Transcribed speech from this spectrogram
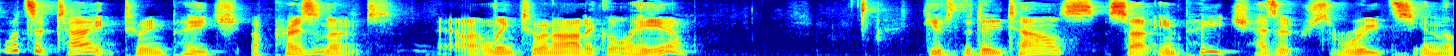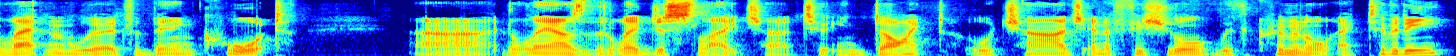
What's it take to impeach a president? A link to an article here gives the details. So, impeach has its roots in the Latin word for being caught. Uh, it allows the legislature to indict or charge an official with criminal activity,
